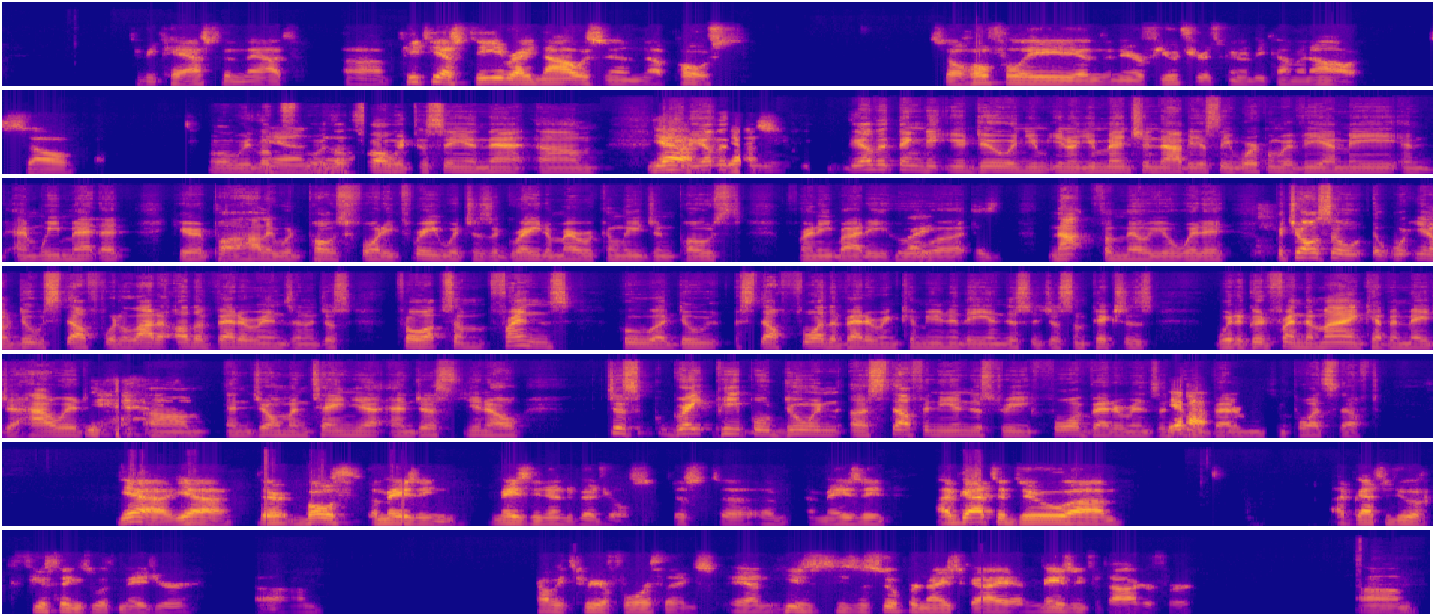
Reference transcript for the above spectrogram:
to be cast in that. Uh, PTSD right now is in uh, post, so hopefully in the near future it's going to be coming out. So, well, we look and, we look uh, forward to seeing that. Um, yeah. The other yes. thing, the other thing that you do, and you you know you mentioned obviously working with VME, and and we met at here at Hollywood Post 43, which is a great American Legion post for anybody who right. uh, is not familiar with it, but you also uh, you know do stuff with a lot of other veterans and just throw up some friends who uh, do stuff for the veteran community. And this is just some pictures with a good friend of mine, Kevin Major Howard, yeah. um, and Joe Montaigne, and just you know, just great people doing uh, stuff in the industry for veterans and yeah. doing veteran support stuff. Yeah, yeah, they're both amazing, amazing individuals. Just uh, amazing. I've got to do. Um, I've got to do a few things with Major, um, probably three or four things, and he's he's a super nice guy, amazing photographer. Um,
